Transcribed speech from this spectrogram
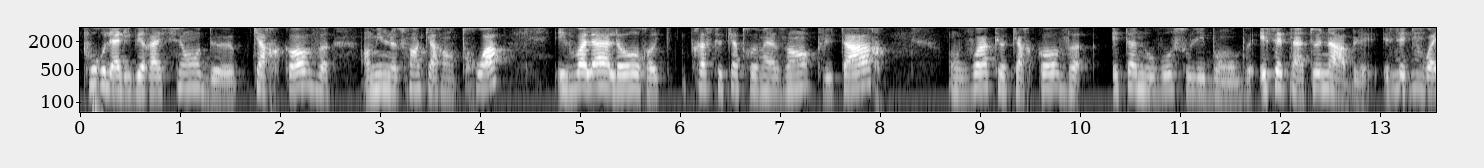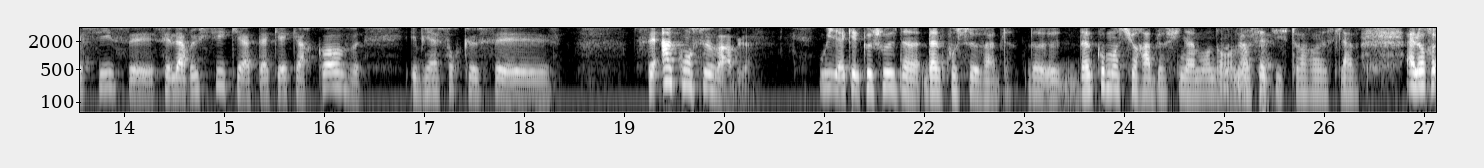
pour la libération de Kharkov en 1943. Et voilà alors, presque 80 ans plus tard, on voit que Kharkov est à nouveau sous les bombes. Et c'est intenable. Et cette mhm. fois-ci, c'est la Russie qui a attaqué Kharkov. Et bien sûr que c'est c'est inconcevable. Oui, il y a quelque chose d'inconcevable, d'incommensurable finalement dans, cette histoire euh, slave. Alors,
